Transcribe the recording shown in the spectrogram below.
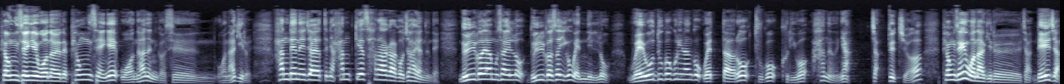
평생에 원하여 돼. 평생에 원하는 것은 원하기를. 한데 내자 하였더니 함께 살아가고자 하였는데 늙어야 무사일로 늙어서 이거 웬일로? 외워두고 그리난 거왜 따로 두고 그리워하느냐. 자 됐죠. 평생에 원하기를 자 내자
